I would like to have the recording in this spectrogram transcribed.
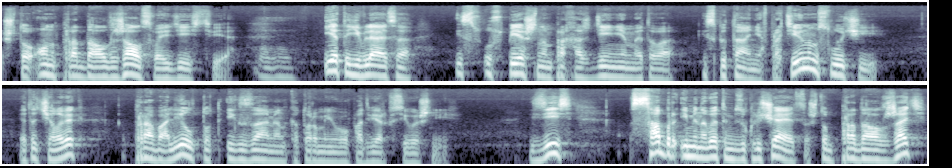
что он продолжал свои действия. Угу. И это является успешным прохождением этого испытания. В противном случае этот человек провалил тот экзамен, которому его подверг Всевышний. Здесь сабр именно в этом и заключается, чтобы продолжать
